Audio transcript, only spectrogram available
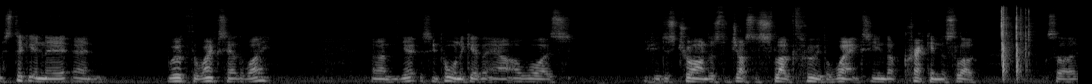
I stick it in there and work the wax out of the way. Um, yeah, it's important to get that out, otherwise if you just try and just adjust the slug through the wax, you end up cracking the slug. So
